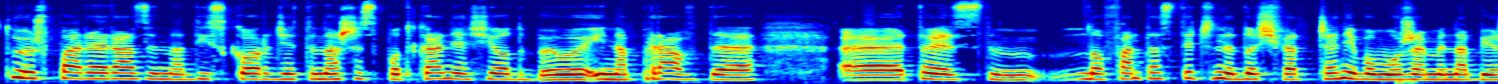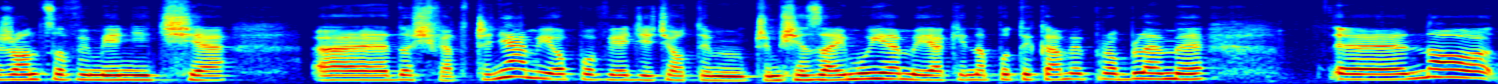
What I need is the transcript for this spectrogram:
Tu już parę razy na Discordzie te nasze spotkania się odbyły i naprawdę e, to jest no, fantastyczne doświadczenie, bo możemy na bieżąco wymienić się e, doświadczeniami, opowiedzieć o tym, czym się zajmujemy, jakie napotykamy problemy. E, no,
